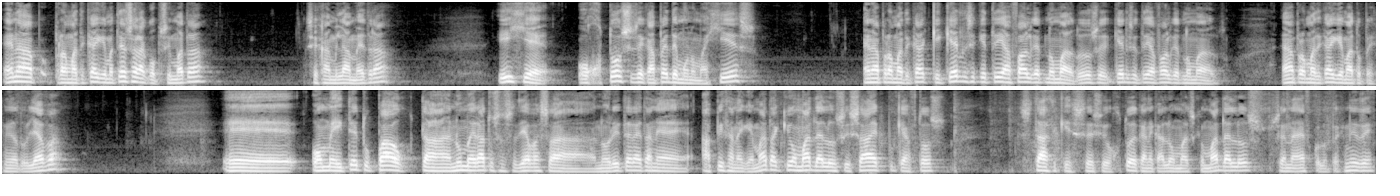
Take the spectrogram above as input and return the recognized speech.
Ένα πραγματικά για με 4 κοψίματα σε χαμηλά μέτρα. Είχε 8 στις 15 μονομαχίες ένα πραγματικά και κέρδισε και τρία φάουλ για την ομάδα του. Έδωσε, κέρδισε τρία φάουλ για την ομάδα του. Ένα πραγματικά γεμάτο παιχνίδι του Λιάβα. Ε, ο Μεϊτέ του Πάουκ, τα νούμερά του σας τα διάβασα νωρίτερα, ήταν απίθανα γεμάτα και ο Μάνταλος Ισάεκ που και αυτός στάθηκε στη θέση 8, έκανε καλό μάτι και ο Μάνταλος σε ένα εύκολο παιχνίδι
